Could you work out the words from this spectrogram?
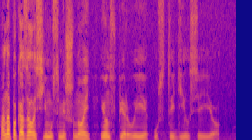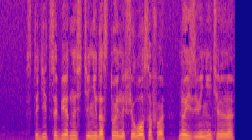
она показалась ему смешной, и он впервые устыдился ее. Стыдиться бедности недостойно философа, но извинительно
